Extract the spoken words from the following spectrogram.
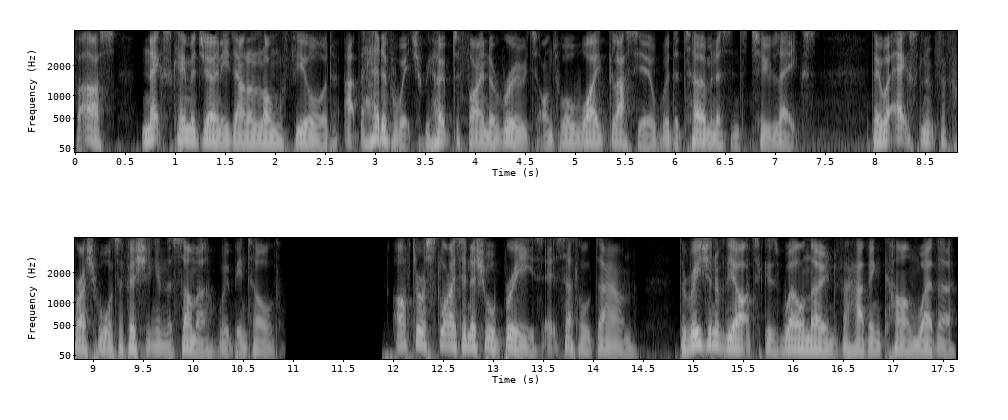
For us, next came a journey down a long fjord, at the head of which we hoped to find a route onto a wide glacier with a terminus into two lakes. They were excellent for freshwater fishing in the summer, we'd been told. After a slight initial breeze, it settled down. The region of the Arctic is well known for having calm weather,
